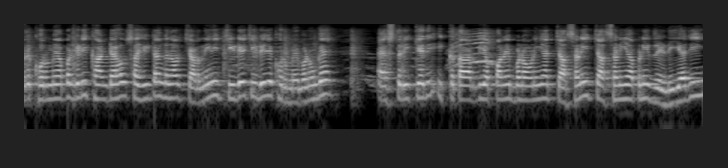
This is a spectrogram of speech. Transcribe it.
ਫਿਰ ਖੁਰਮਿਆਂ ਪਰ ਜਿਹੜੀ ਖੰਡ ਹੈ ਉਹ ਸਹੀ ਢੰਗ ਨਾਲ ਚੜਨੀ ਨਹੀਂ, ਚੀੜੇ ਚੀੜੇ ਜੇ ਖੁਰਮੇ ਬਣੂਗੇ। ਇਸ ਤਰੀਕੇ ਦੀ ਇੱਕ ਤਾਰ ਦੀ ਆਪਾਂ ਨੇ ਬਣਾਉਣੀ ਆ ਚਾਸਣੀ ਚਾਸਣੀ ਆਪਣੀ ਰੈਡੀ ਆ ਜੀ।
